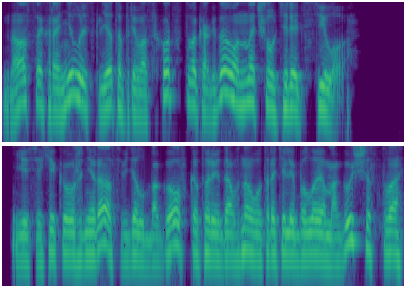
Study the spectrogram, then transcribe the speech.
Но сохранилось ли это превосходство, когда он начал терять силу? Есихико уже не раз видел богов, которые давно утратили былое могущество,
